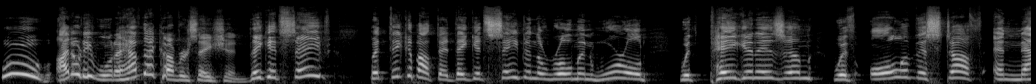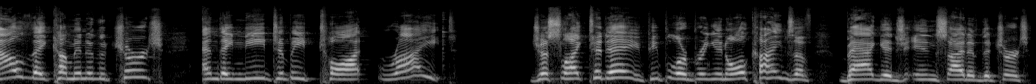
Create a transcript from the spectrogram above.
woo, I don't even want to have that conversation. They get saved, but think about that. They get saved in the Roman world with paganism, with all of this stuff, and now they come into the church and they need to be taught right. Just like today, people are bringing all kinds of baggage inside of the church.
